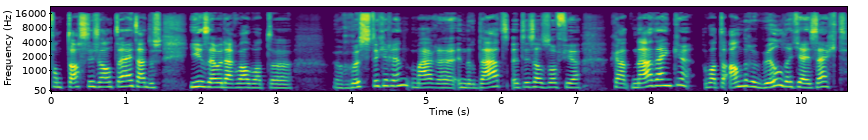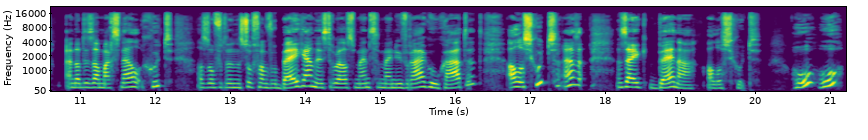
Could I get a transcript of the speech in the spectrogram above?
fantastisch altijd. Hè. Dus hier zijn we daar wel wat rustiger in. Maar uh, inderdaad, het is alsof je gaat nadenken wat de andere wil dat jij zegt. En dat is dan maar snel goed. Alsof het een soort van voorbijgaan is. Terwijl als mensen mij nu vragen, hoe gaat het? Alles goed? Hè? Dan zeg ik, bijna alles goed. Ho, ho?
